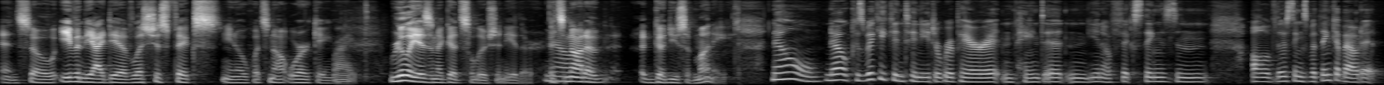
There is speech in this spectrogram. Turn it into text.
And so even the idea of let's just fix, you know, what's not working, right really isn't a good solution either. It's not a, a good use of money. No, no, because we could continue to repair it and paint it and you know fix things and all of those things. But think about it:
